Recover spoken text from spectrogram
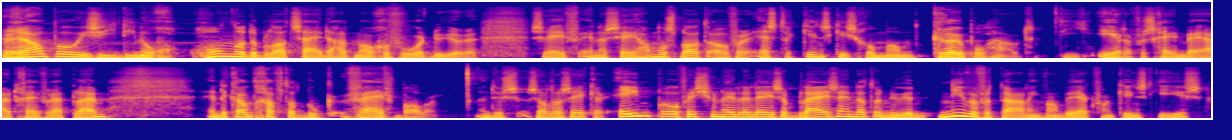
Rouwpoëzie die nog honderden bladzijden had mogen voortduren, schreef NRC Handelsblad over Esther Kinski's roman Kreupelhout, die eerder verscheen bij uitgeverij Pluim. En de krant gaf dat boek vijf ballen. En dus zal er zeker één professionele lezer blij zijn dat er nu een nieuwe vertaling van werk van Kinski is.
